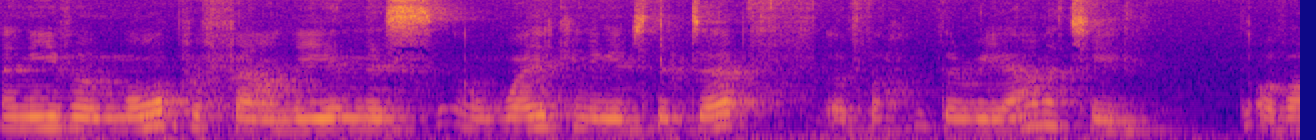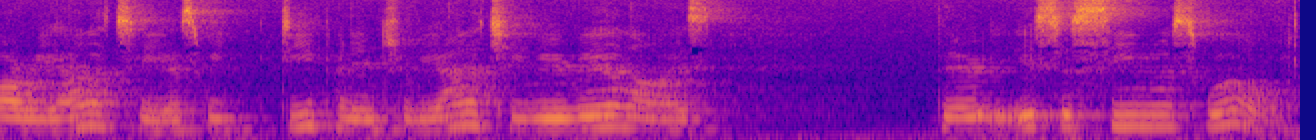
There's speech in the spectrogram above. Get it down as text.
And even more profoundly, in this awakening into the depth of the, the reality, of our reality, as we deepen into reality, we realize there is a seamless world.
